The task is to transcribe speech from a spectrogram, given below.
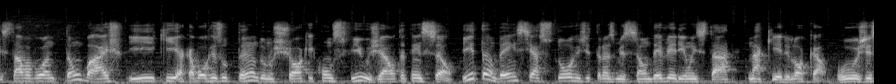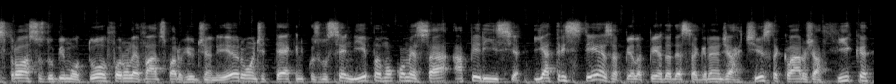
estava voando tão baixo e que acabou resultando no choque com os fios de alta tensão. E também se as torres de transmissão deveriam estar naquele local. Os destroços do bimotor foram levados para o Rio de Janeiro, onde técnicos do CENIPA vão começar a perícia. E a tristeza pela perda dessa grande artista, claro, já fica.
